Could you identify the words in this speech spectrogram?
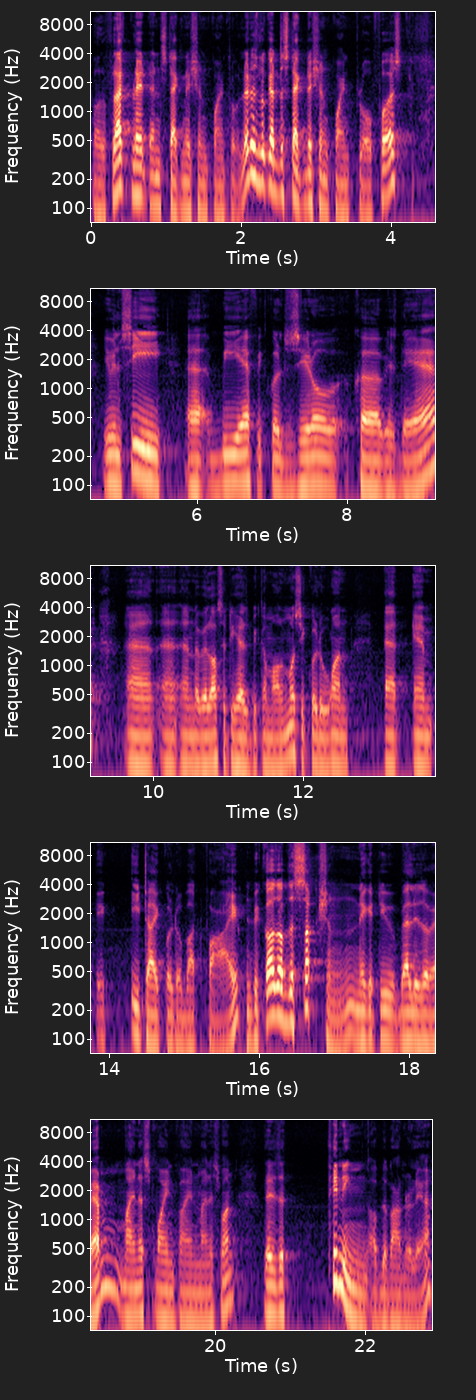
for the flat plate and stagnation point flow. Let us look at the stagnation point flow first. You will see uh, B f equals 0 curve is there and, and, the velocity has become almost equal to 1 at m eta equal to about 5. And because of the suction negative values of m minus 0.5 and minus 1, there is a thinning of the boundary layer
